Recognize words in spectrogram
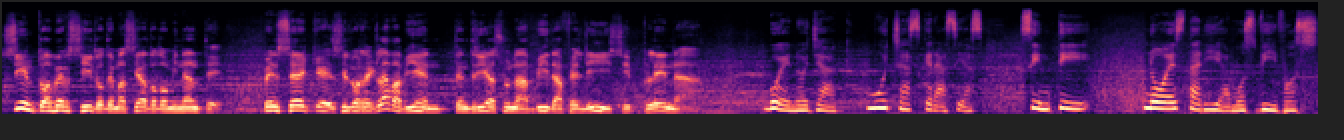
siento haber sido demasiado dominante. Pensé que si lo arreglaba bien, tendrías una vida feliz y plena. Bueno, Jack, muchas gracias. Sin ti, no estaríamos vivos.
